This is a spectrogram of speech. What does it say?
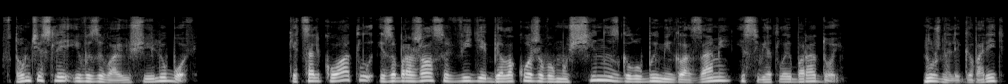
в том числе и вызывающие любовь. Кецалькуатл изображался в виде белокожего мужчины с голубыми глазами и светлой бородой. Нужно ли говорить,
